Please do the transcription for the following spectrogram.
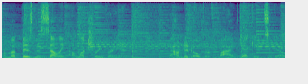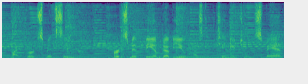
from a business selling a luxury brand. Founded over five decades ago by Bert Smith Sr., Bert Smith BMW has continued to expand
